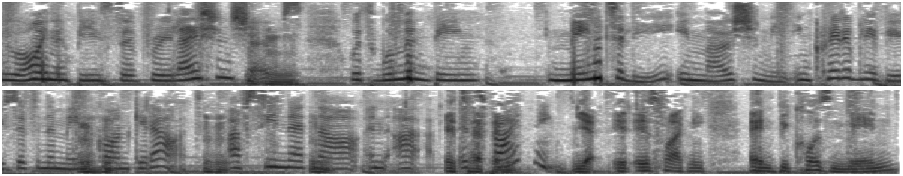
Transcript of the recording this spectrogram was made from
who are in abusive relationships Mm-hmm. with women being mentally, emotionally, incredibly abusive and the men can't get out. I've seen that now and I, it's, Mm-hmm. frightening. Yeah, it is frightening. And because men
